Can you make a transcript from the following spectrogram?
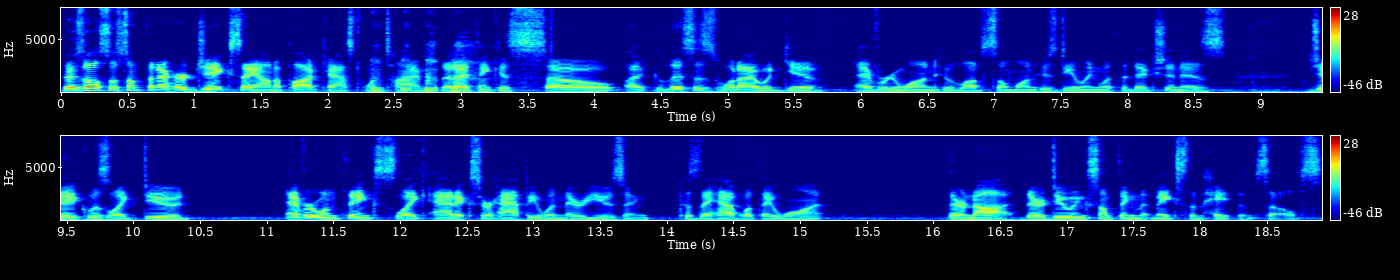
there's also something I heard Jake say on a podcast one time that I think is so like this is what I would give everyone who loves someone who's dealing with addiction is Jake was like, dude, everyone thinks like addicts are happy when they're using because they have what they want. They're not. They're doing something that makes them hate themselves.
